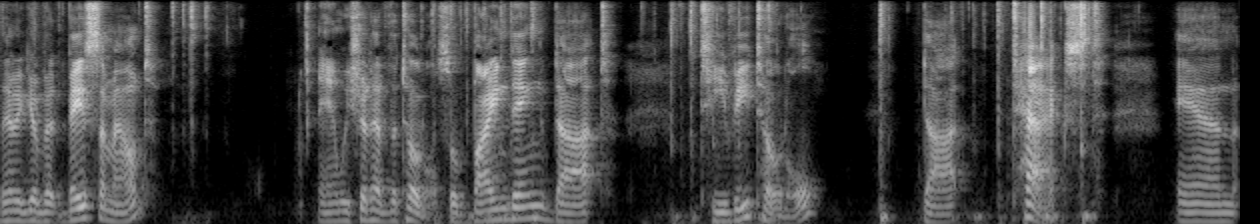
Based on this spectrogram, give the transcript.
Then we give it base amount, and we should have the total. So binding dot tv total dot text, and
